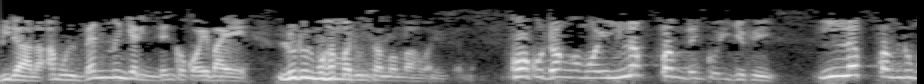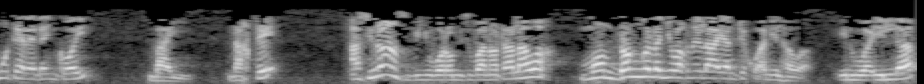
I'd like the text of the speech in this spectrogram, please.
bidaa la amul benn njëriñ dañ ko koy bàyyee lu dul muhammadun sallallahu alayhi wa sallam kooku dong mooy léppam dañ koy jëfee. Léppam lu mu tere dañ koy bàyyi. Ndaxte assurance bi ñu borom bi subhanahu wa taala wax moom dong la ñu wax ne laa yantiqu anil hawa. In huwa illa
